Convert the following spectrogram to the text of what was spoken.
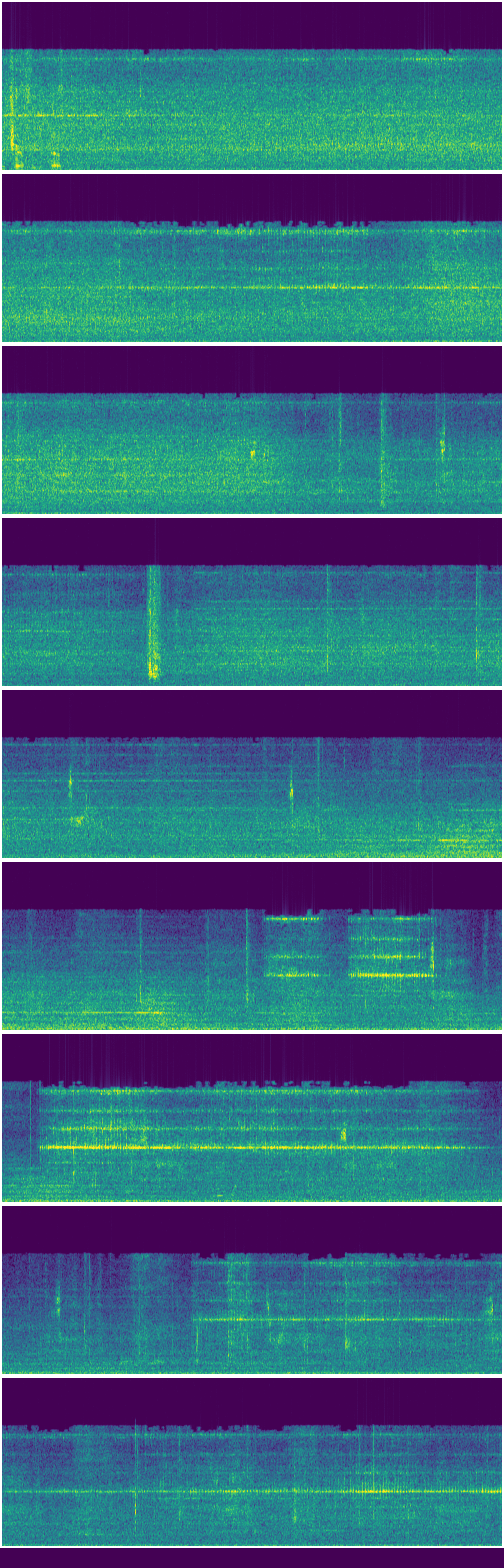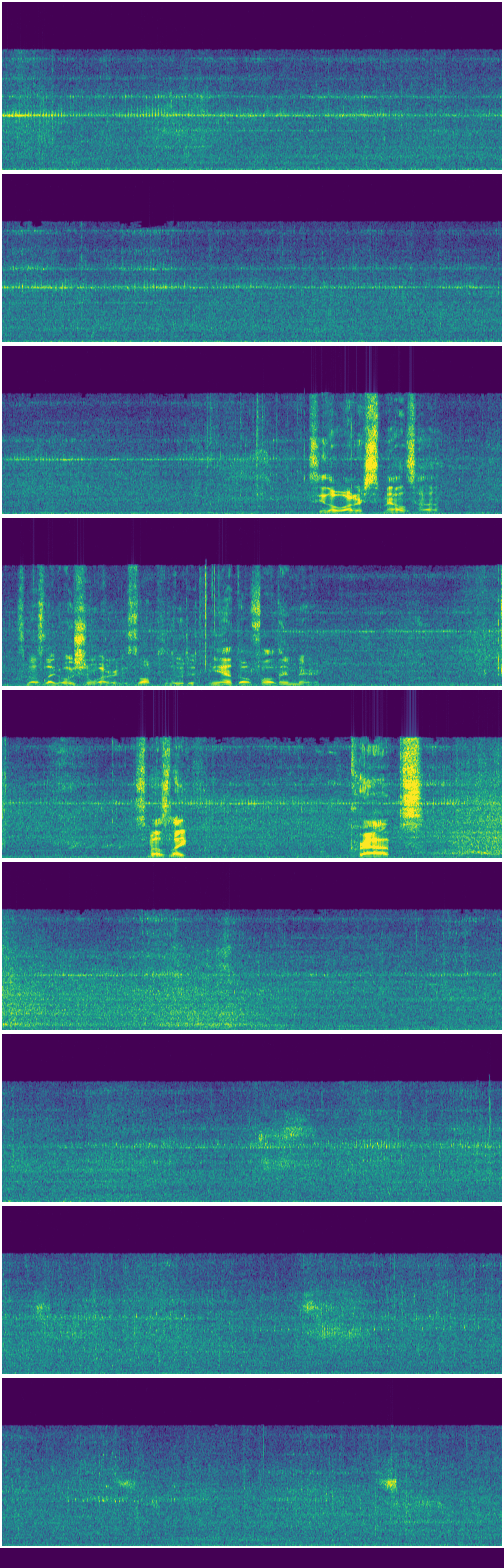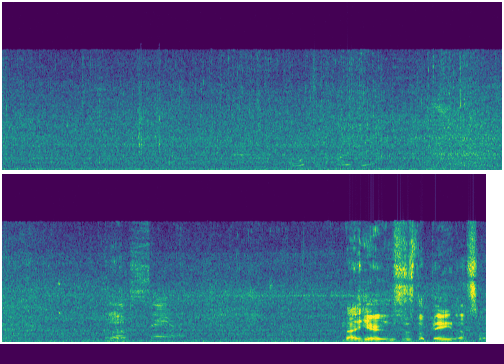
Watch out for the car. See, the water smells, huh? It smells like ocean water because it's all polluted. Yeah, don't fall in there. It smells like crabs. Not here. This is the bay. That's far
